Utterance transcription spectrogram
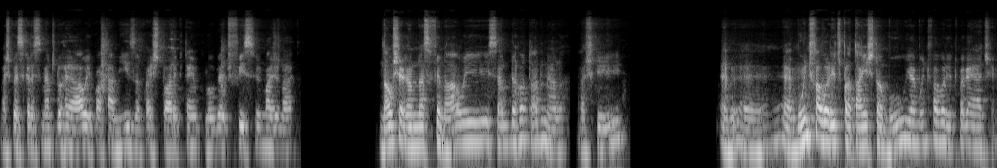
Mas com esse crescimento do Real e com a camisa, com a história que tem o clube, é difícil imaginar não chegando nessa final e sendo derrotado nela. Acho que é, é, é muito favorito para estar em Istambul e é muito favorito para ganhar a Champions.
